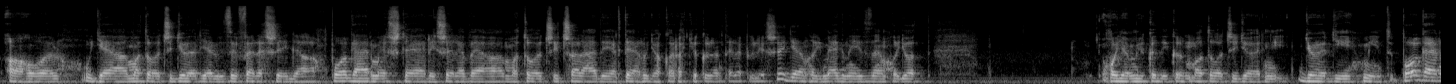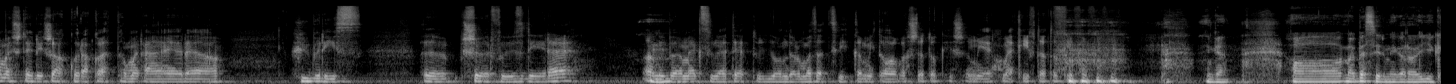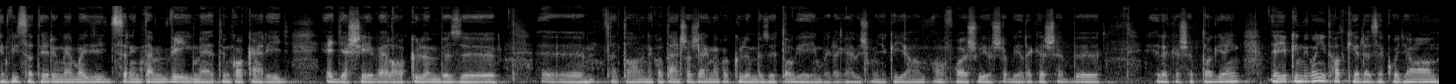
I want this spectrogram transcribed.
ahol ugye a Matolcsi György előző felesége a polgármester, és eleve a Matolcsi család ért el, hogy akaratja külön település legyen, hogy megnézzem, hogy ott hogyan működik Matolcsi Györgyi, Györgyi, mint polgármester, és akkor akadtam rá erre a hübris ö, sörfőzdére, amiből mm. megszületett, úgy gondolom, az a cikk, amit olvastatok, és amiért meghívtatok Igen. A, majd beszélünk még arra, hogy egyébként visszatérünk, mert majd így szerintem végigmehetünk akár így egyesével a különböző, ö, tehát a, ennek a társaságnak a különböző tagjaim, vagy legalábbis mondjuk így a, a falsúlyosabb, érdekesebb, ö, érdekesebb tagjaink. De egyébként még annyit hadd kérdezzek, hogy, a,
